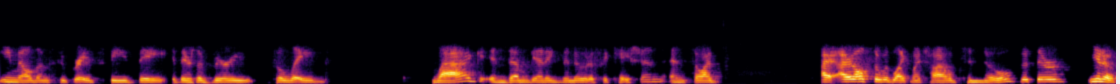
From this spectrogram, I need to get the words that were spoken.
email them through gradespeed they there's a very delayed lag in them getting the notification. And so I, I, also would like my child to know that they're, you know,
